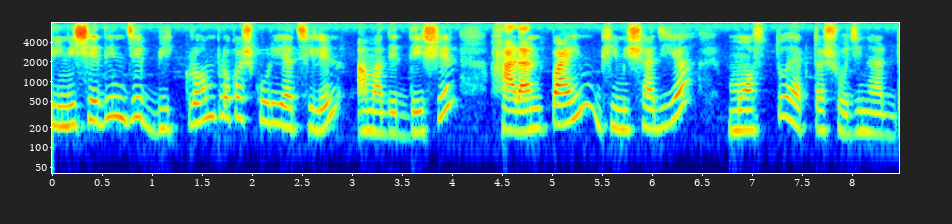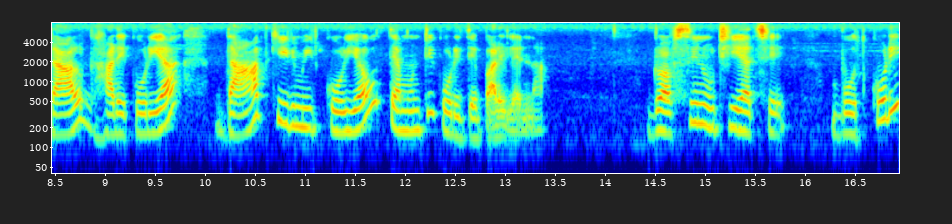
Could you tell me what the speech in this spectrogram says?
তিনি সেদিন যে বিক্রম প্রকাশ করিয়াছিলেন আমাদের দেশের হারান পাইন, ভীম সাজিয়া, মস্ত একটা সজিনার ডাল ঘাড়ে করিয়া দাঁত কিরমির করিয়াও তেমনটি করিতে পারিলেন না। ড্রপসিন উঠিয়াছে, বোধ করি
